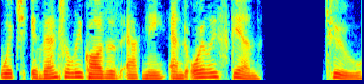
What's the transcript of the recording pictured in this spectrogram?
which eventually causes acne and oily skin. 2.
